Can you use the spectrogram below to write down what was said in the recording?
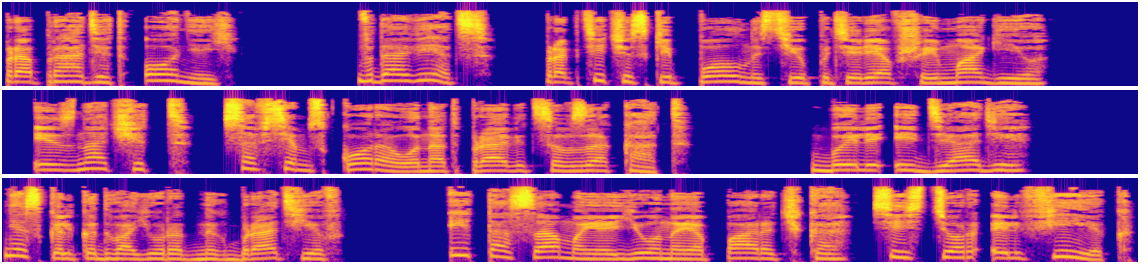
прапрадед Оний, вдовец, практически полностью потерявший магию. И значит, совсем скоро он отправится в закат. Были и дяди, несколько двоюродных братьев и та самая юная парочка сестер-эльфиек,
